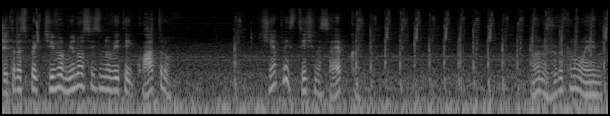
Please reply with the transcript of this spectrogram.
Retrospectiva 1994? Tinha Playstation nessa época? Mano, juro que eu não lembro.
